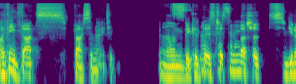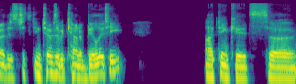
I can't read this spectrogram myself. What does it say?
I think that's fascinating um, because there's just such a, you know, there's just in terms of accountability, I think it's, uh,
